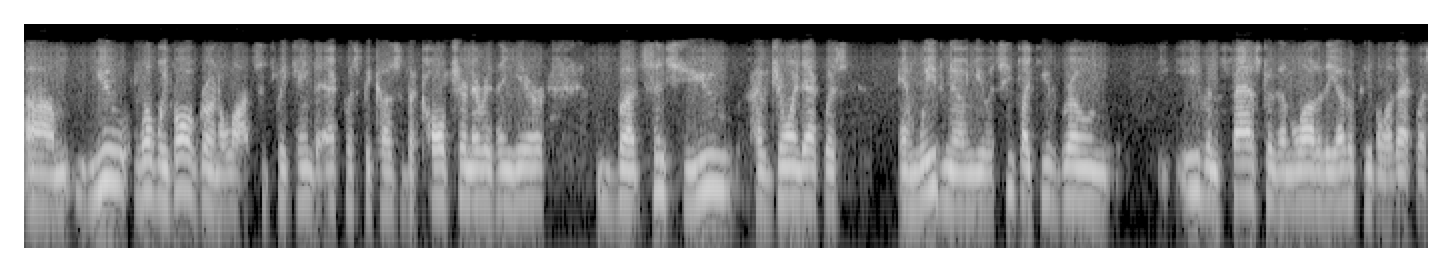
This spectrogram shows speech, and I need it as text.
Um, you well, we've all grown a lot since we came to Equis because of the culture and everything here. But since you have joined Equis and we've known you, it seems like you've grown even faster than a lot of the other people at Equis.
